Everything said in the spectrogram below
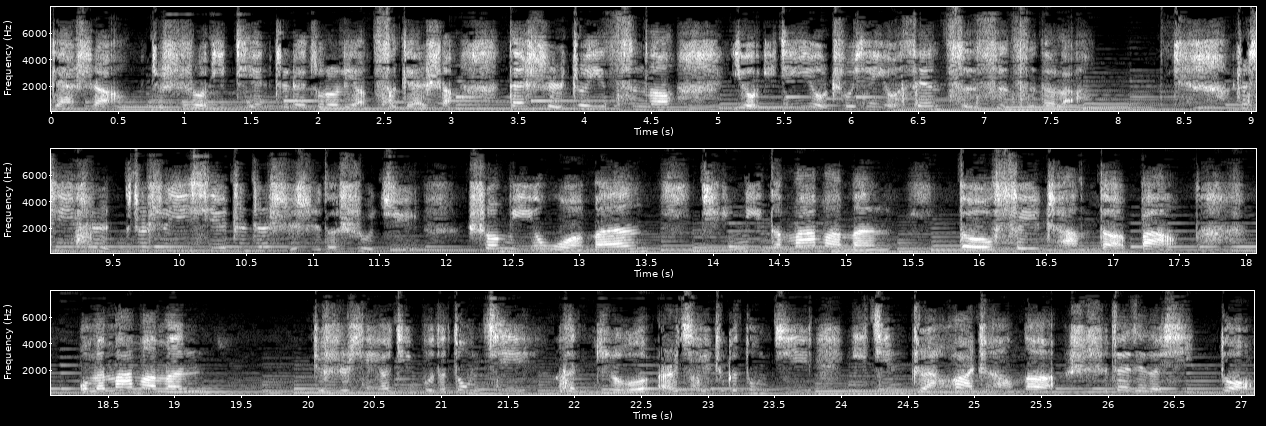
感赏，就是说一天之内做了两次感赏。但是这一次呢，有已经有出现有三次、四次的了。这些是这是一些真真实实的数据，说明我们群里的妈妈们都非常的棒。我们妈妈们就是想要进步的动机很足，而且这个动机已经转化成了实实在在的行动。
